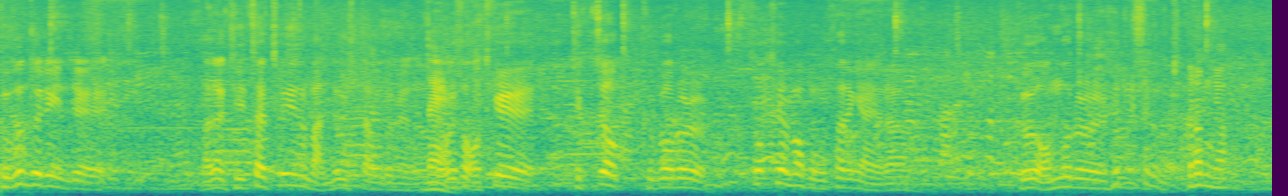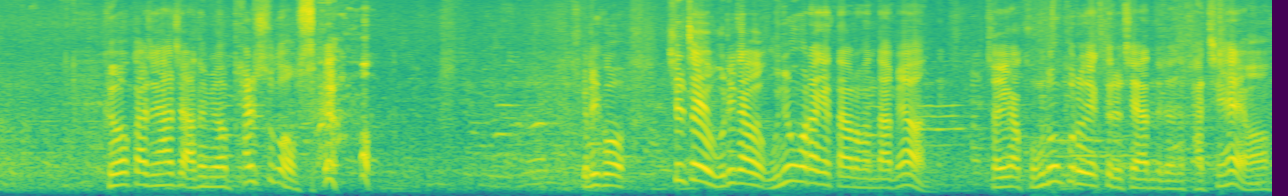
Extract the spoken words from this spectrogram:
그분들이 이제 만약 디지털 트윈을 만들고 싶다 그러면은 네. 여기서 어떻게 직접 그거를 소프트웨어만 공급하는 게 아니라 그 업무를 해주시는 거예요. 그럼요. 그것까지 하지 않으면 팔 수가 없어요. 그리고 실제 우리가 운용을 하겠다고 한다면 저희가 공동 프로젝트를 제안드려서 같이 해요.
